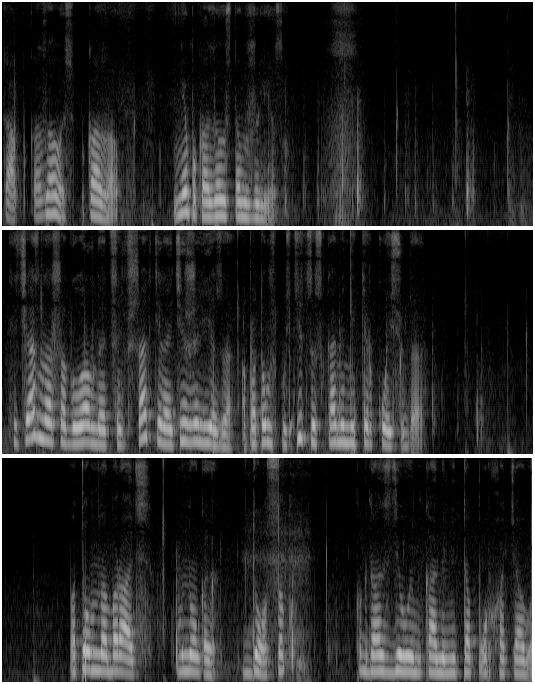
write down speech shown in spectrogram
Так, показалось? Показалось. Мне показалось там железо. Сейчас наша главная цель в шахте найти железо, а потом спуститься с каменной киркой сюда. Потом набрать много досок, когда сделаем каменный топор хотя бы.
